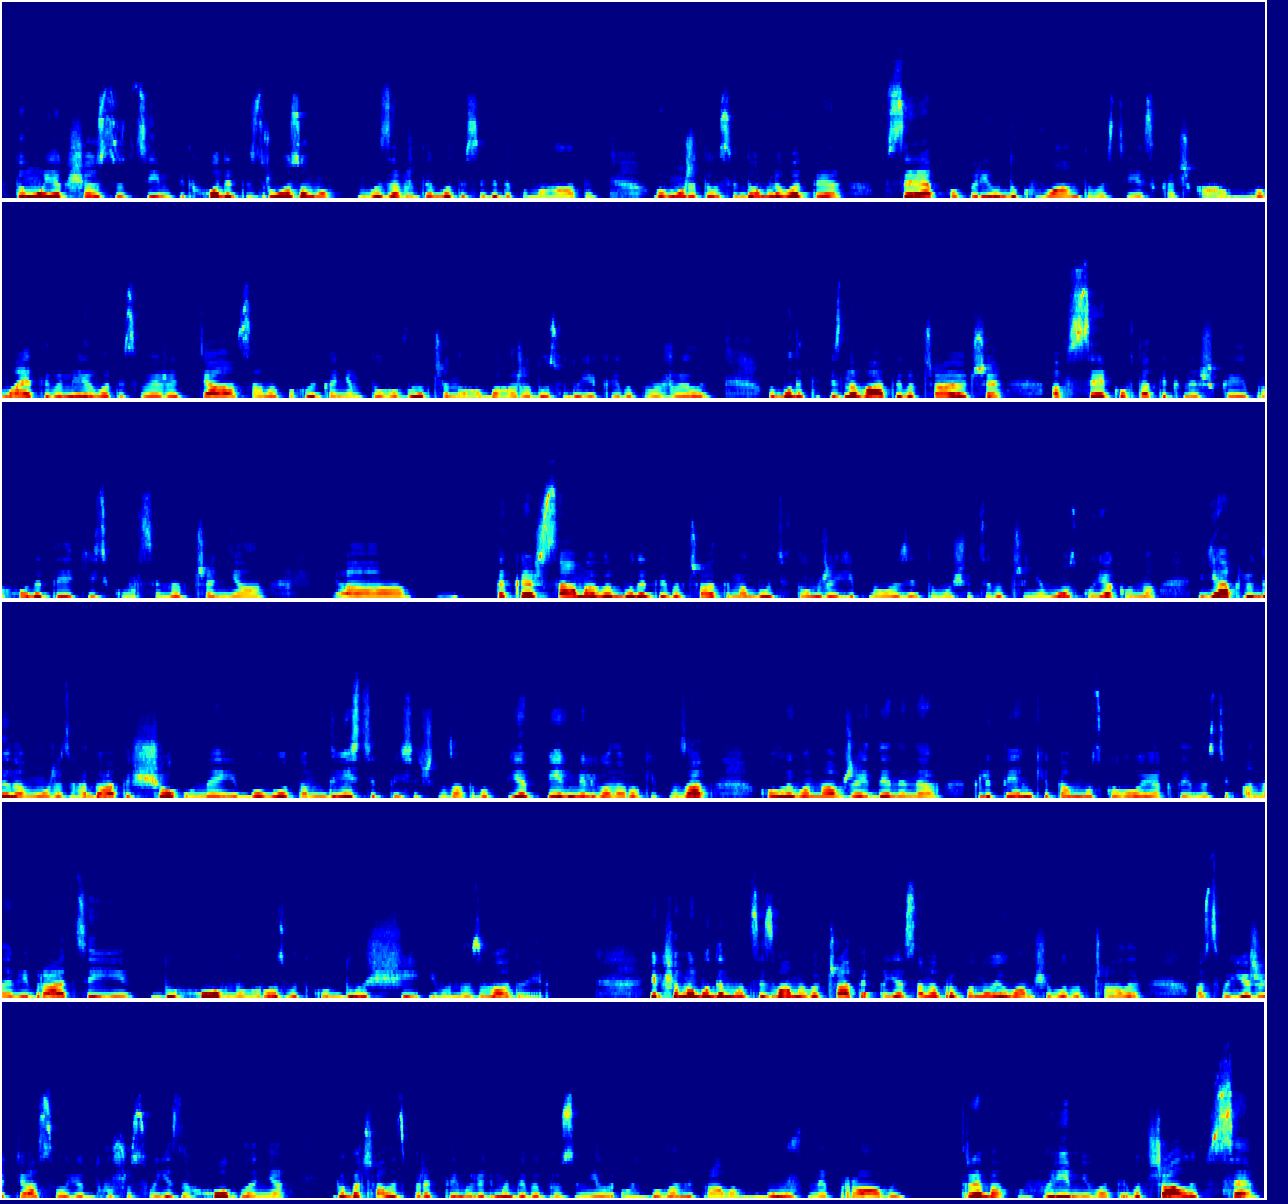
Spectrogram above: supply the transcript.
Тому, якщо з цим підходити з розуму, ви завжди будете собі допомагати. Ви можете усвідомлювати все по періоду квантовості і скачка. Ви маєте вимірювати своє життя саме покликанням того вивченого багажа досвіду, який ви прожили. Ви будете пізнавати, вивчаючи все, ковтати книжки, проходити якісь курси, навчання. Таке ж саме ви будете вивчати, мабуть, в тому же гіпнозі, тому що це вивчення мозку, як воно, як людина може згадати, що у неї було там 200 тисяч назад або пів- півмільйона років назад, коли вона вже йде не на клітинки там мозкової активності, а на вібрації духовного розвитку душі, і вона згадує. Якщо ми будемо це з вами вивчати, а я саме пропоную вам, щоб ви вивчали своє життя, свою душу, свої захоплення, вибачались перед тими людьми, де ви б розуміли, ой, була неправа, був неправий. Треба вирівнювати. Вивчали все.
